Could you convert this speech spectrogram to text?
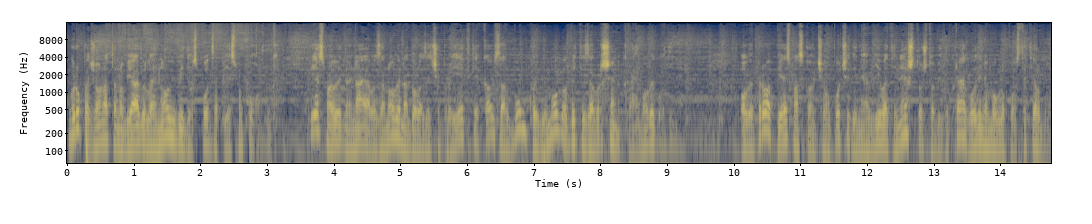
Grupa Jonathan objavila je novi video spot za pjesmu Falling. Pjesma je ujedno i najava za nove nadolazeće projekte kao i za album koji bi mogao biti završen krajem ove godine. Ovo je prva pjesma s kojom ćemo početi najavljivati nešto što bi do kraja godine moglo postati album.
